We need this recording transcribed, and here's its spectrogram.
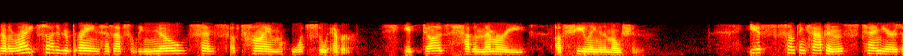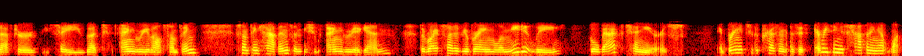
Now, the right side of your brain has absolutely no sense of time whatsoever. It does have a memory of feeling and emotion. If something happens 10 years after, say, you got angry about something, something happens and makes you angry again, the right side of your brain will immediately go back 10 years and bring it to the present as if everything is happening at once.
